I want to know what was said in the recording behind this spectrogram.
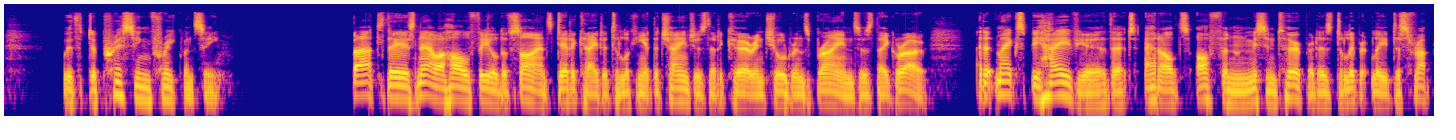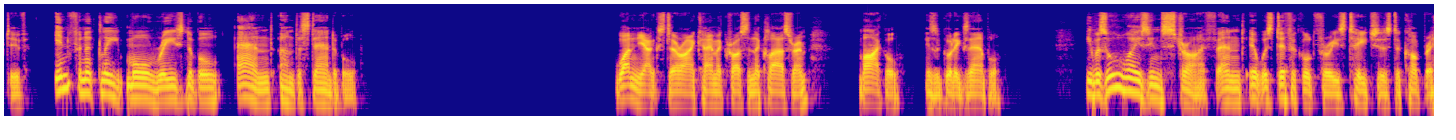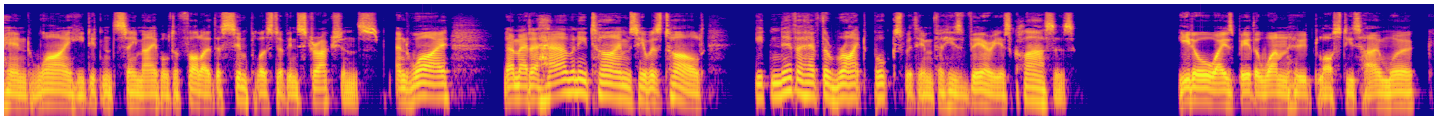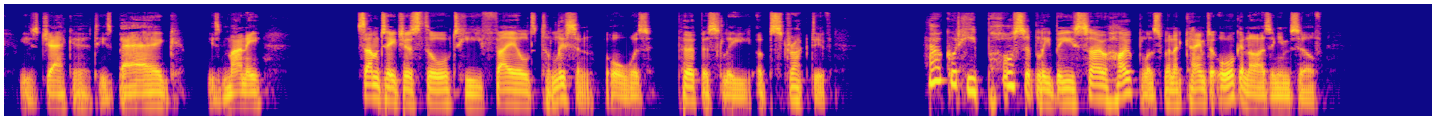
with depressing frequency. But there's now a whole field of science dedicated to looking at the changes that occur in children's brains as they grow, and it makes behaviour that adults often misinterpret as deliberately disruptive infinitely more reasonable and understandable. One youngster I came across in the classroom, Michael, is a good example. He was always in strife, and it was difficult for his teachers to comprehend why he didn't seem able to follow the simplest of instructions, and why, no matter how many times he was told, he'd never have the right books with him for his various classes. He'd always be the one who'd lost his homework, his jacket, his bag, his money. Some teachers thought he failed to listen or was purposely obstructive. How could he possibly be so hopeless when it came to organising himself?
